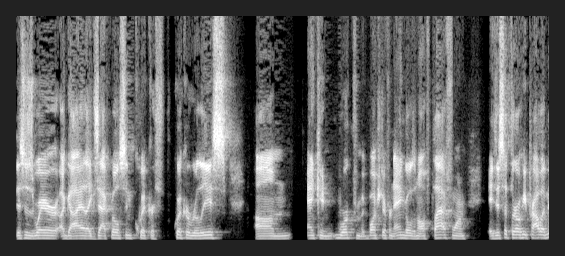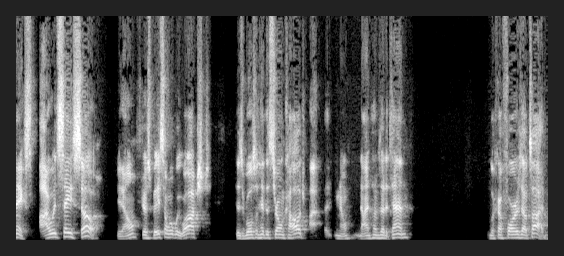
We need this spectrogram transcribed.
this is where a guy like Zach Wilson, quicker quicker release, um, and can work from a bunch of different angles and off platform. Is this a throw he probably makes? I would say so. You know, just based on what we watched, does Wilson hit this throw in college? You know, nine times out of ten. Look how far he's outside.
